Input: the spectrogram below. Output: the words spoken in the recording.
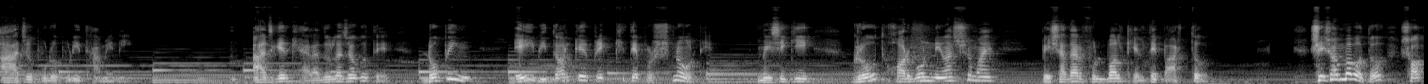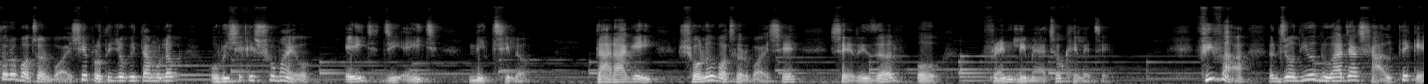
আজও পুরোপুরি থামেনি। আজকের খেলাধুলা জগতে ডোপিং এই বিতর্কের প্রেক্ষিতে প্রশ্ন ওঠে। মেসি কি গ্রোথ হরমোন নেওয়ার সময় পেশাদার ফুটবল খেলতে পারত? সে সম্ভবত সতেরো বছর বয়সে প্রতিযোগিতামূলক অভিষেকের সময়ও এইচ জি এইচ নিচ্ছিল। তার আগেই ষোলো বছর বয়সে সে রিজার্ভ ও ফ্রেন্ডলি ম্যাচও খেলেছে। ফিফা যদিও দু হাজার সাল থেকে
